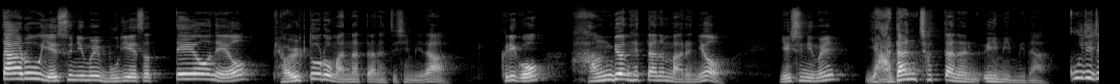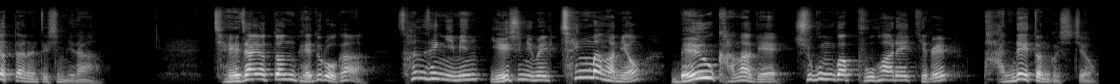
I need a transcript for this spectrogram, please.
따로 예수님을 무리에서 떼어내어 별도로 만났다는 뜻입니다. 그리고 항변했다는 말은요, 예수님을 야단쳤다는 의미입니다. 꾸짖었다는 뜻입니다. 제자였던 베드로가 선생님인 예수님을 책망하며 매우 강하게 죽음과 부활의 길을 반대했던 것이죠.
